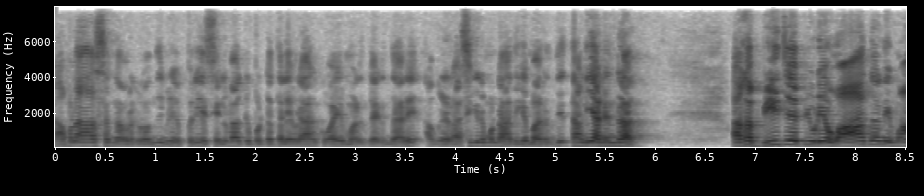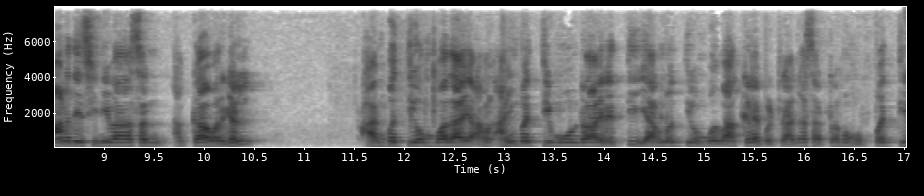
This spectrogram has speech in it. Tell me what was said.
கமலஹாசன் அவர்கள் வந்து மிகப்பெரிய செல்வாக்குப்பட்ட தலைவராக கோவை மாநிலத்தில் இருந்தார். அவங்க ரசிகர் மன்றம் அதிகமாக இருந்து தனியாக நின்றார். ஆக பிஜேபியுடைய வாதனி வானதி சீனிவாசன் அக்கா அவர்கள் ஐம்பத்தி ஒம்பதாயிரம் ஐம்பத்தி மூன்றாயிரத்தி இரநூத்தி ஒம்பது வாக்குகளை பெற்றாங்க. சட்டமும் முப்பத்தி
